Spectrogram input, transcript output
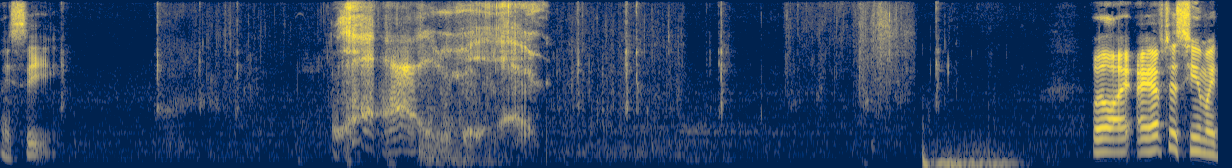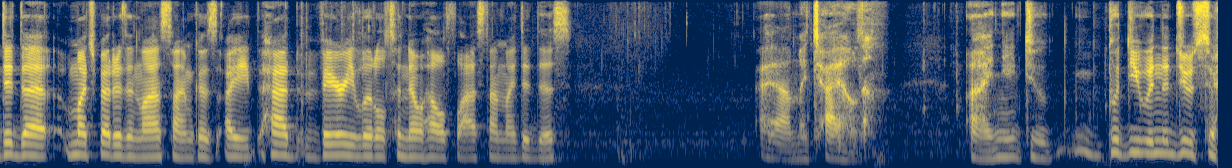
I see. Well, I, I have to assume I did that much better than last time because I had very little to no health last time I did this. Ah, my child. I need to put you in the juicer.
